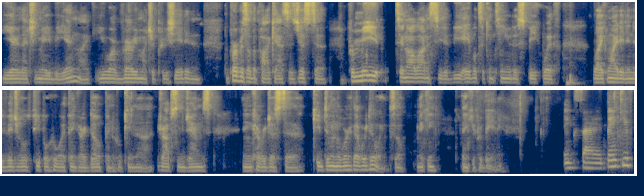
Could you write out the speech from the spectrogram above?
year that you may be in, like you are very much appreciated. And the purpose of the podcast is just to, for me, to in all honesty, to be able to continue to speak with like-minded individuals, people who I think are dope and who can uh, drop some gems and encourage us to keep doing the work that we're doing. So, Mickey, thank you for being here. Excited. Thank you for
